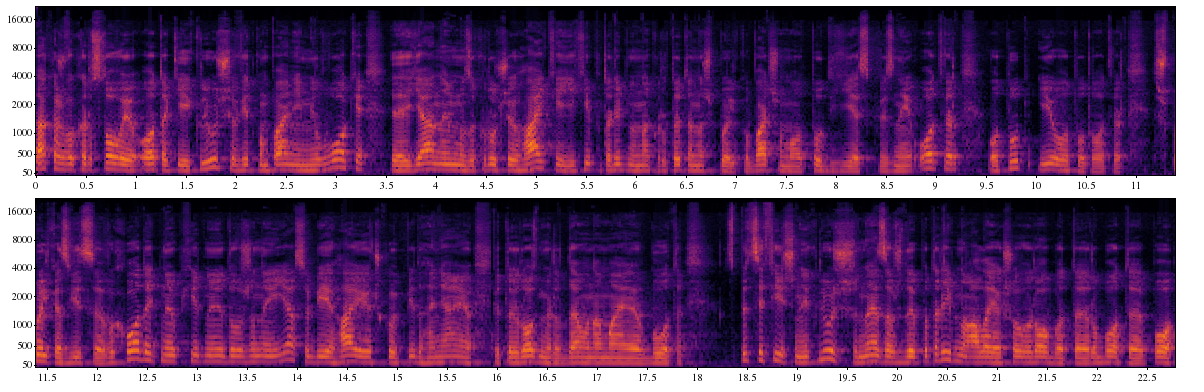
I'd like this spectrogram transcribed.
Також використовую отакий ключ від компанії Milwaukee. Е, Я ним закручую гайки, які потрібно накрутити на шпильку. Бачимо, тут є сквізний отвір, отут і отут отвір. Шпилька звідси виходить необхідної довжини. Я собі гаєчкою підганяю під той розмір, де вона має бути. Специфічний ключ не завжди потрібно, але якщо ви робите роботи по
